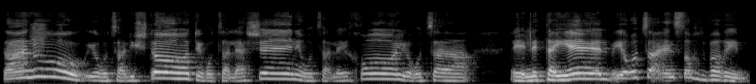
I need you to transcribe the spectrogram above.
תענוג, היא רוצה לשתות, היא רוצה לעשן, היא רוצה לאכול, היא רוצה אה, לטייל, היא רוצה אינסוף דברים.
